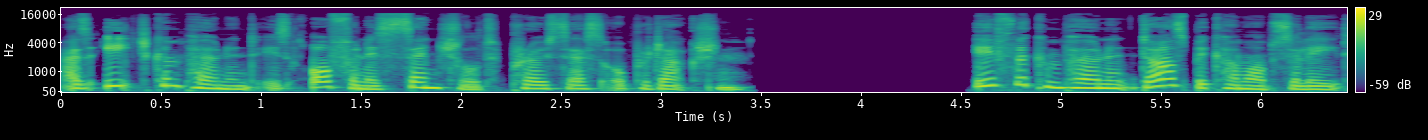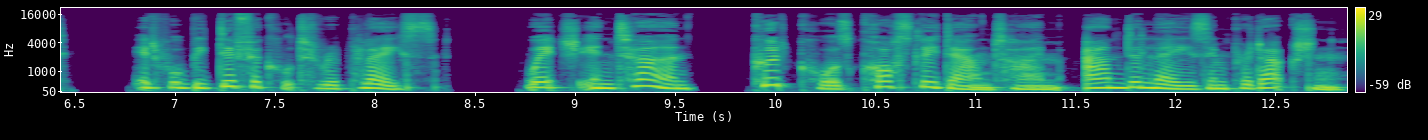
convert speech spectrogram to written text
as each component is often essential to process or production. If the component does become obsolete, it will be difficult to replace, which in turn could cause costly downtime and delays in production.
